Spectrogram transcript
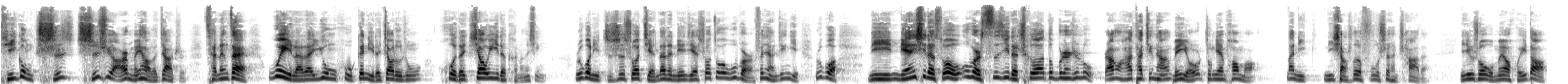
提供持持续而美好的价值，才能在未来的用户跟你的交流中获得交易的可能性。如果你只是说简单的连接，说做个 Uber 分享经济，如果你联系的所有 Uber 司机的车都不认识路，然后还他经常没油，中间抛锚，那你你享受的服务是很差的。也就是说，我们要回到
